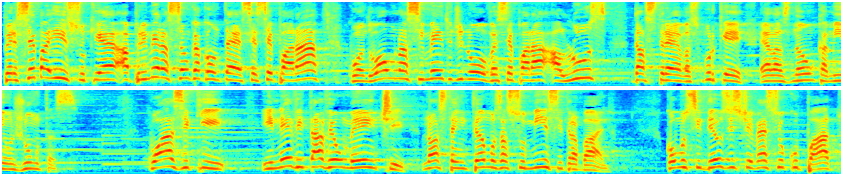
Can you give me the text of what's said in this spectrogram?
Perceba isso, que é a primeira ação que acontece é separar, quando há um nascimento de novo, é separar a luz das trevas, porque elas não caminham juntas. Quase que inevitavelmente nós tentamos assumir esse trabalho, como se Deus estivesse ocupado,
